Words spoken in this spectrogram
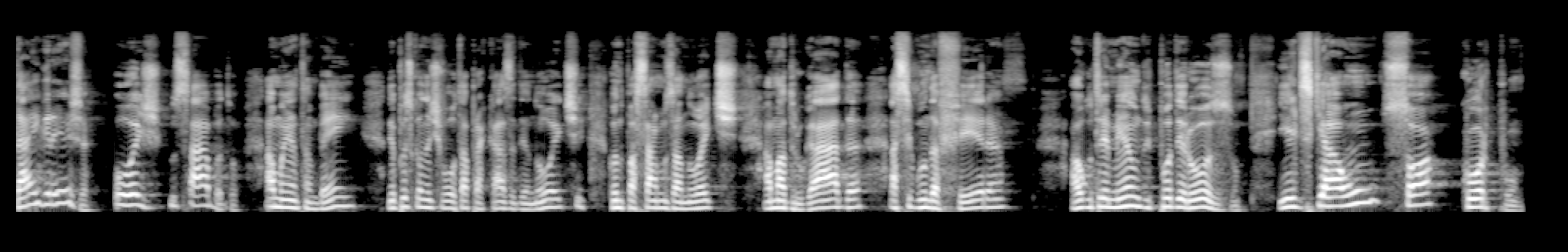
da igreja hoje, no sábado, amanhã também, depois quando a gente voltar para casa de noite, quando passarmos a noite, a madrugada, a segunda-feira, algo tremendo e poderoso. E ele diz que há um só corpo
